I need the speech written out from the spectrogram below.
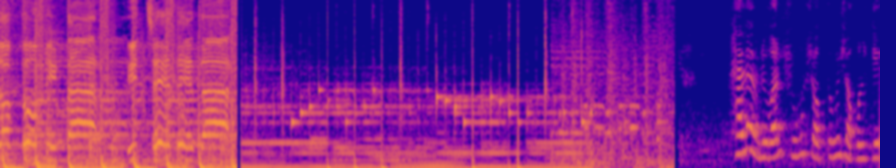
সপ্তমীটার ইচ্ছে দেদার হ্যালো এভরিওয়ান শুভ সপ্তমী সকলকে।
